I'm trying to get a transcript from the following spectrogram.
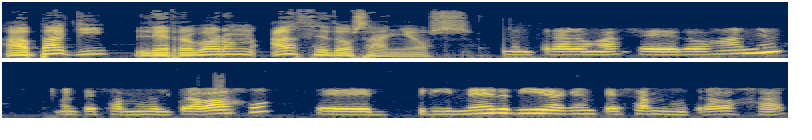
A Paqui le robaron hace dos años. Me entraron hace dos años empezamos el trabajo. El primer día que empezamos a trabajar,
